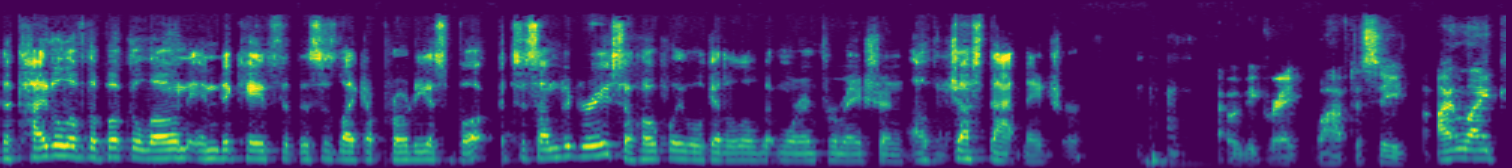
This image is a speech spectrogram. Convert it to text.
the title of the book alone indicates that this is like a Proteus book to some degree. So hopefully we'll get a little bit more information of just that nature. That would be great. We'll have to see. I like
